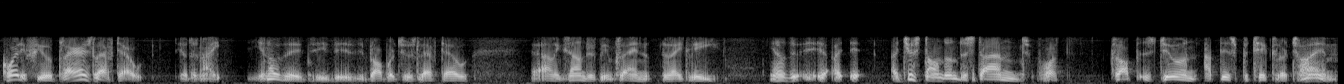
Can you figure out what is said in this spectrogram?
quite a few players left out the other night. You know, the, the, the Roberts was left out. Alexander's been playing lately. You know, the, I, I just don't understand what Klopp is doing at this particular time.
